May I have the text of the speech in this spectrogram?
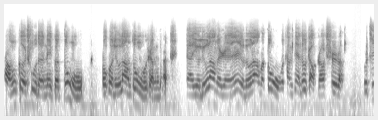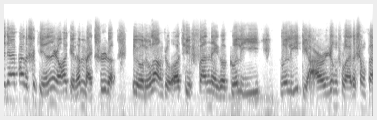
常各处的那个动物，包括流浪动物什么的，呃，有流浪的人，有流浪的动物，他们现在都找不着吃的。我之前还拍了视频，然后还给他们买吃的，就有流浪者去翻那个隔离隔离点儿扔出来的剩饭。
